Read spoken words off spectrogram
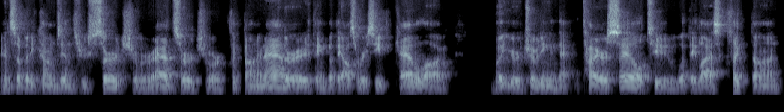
and somebody comes in through search or ad search or clicked on an ad or anything, but they also received the catalog, but you're attributing that entire sale to what they last clicked on,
